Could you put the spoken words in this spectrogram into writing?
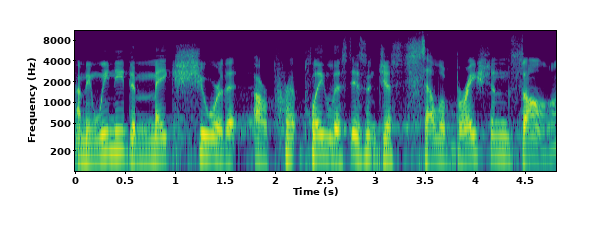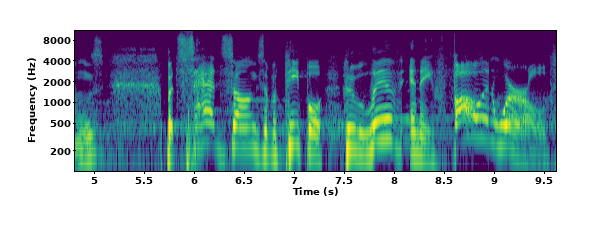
I mean, we need to make sure that our playlist isn't just celebration songs, but sad songs of a people who live in a fallen world,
